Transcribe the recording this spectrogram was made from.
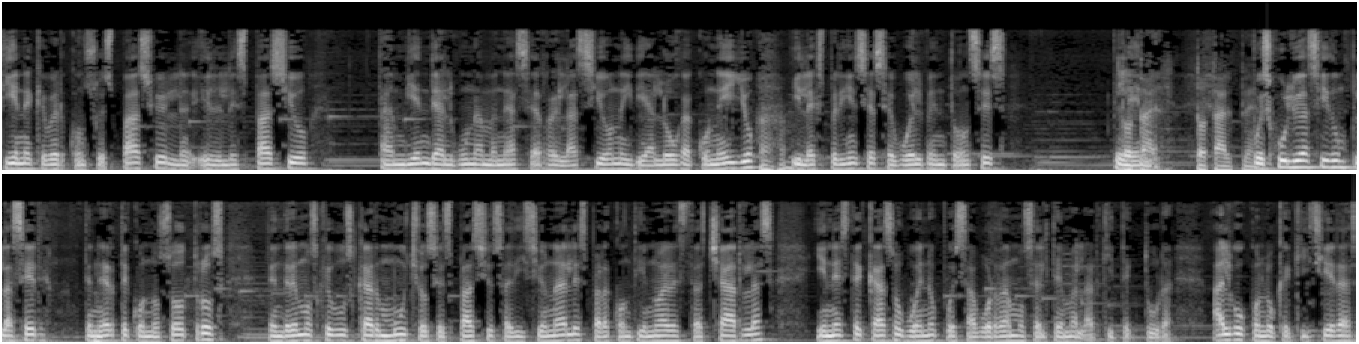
tiene que ver con su espacio, el, espacio también de alguna manera se relaciona y dialoga con ello y la experiencia se vuelve entonces plena. Total, total, Pues Julio, ha sido un placer tenerte con nosotros. Tendremos que buscar muchos espacios adicionales para continuar estas charlas y en este caso, bueno, pues abordamos el tema de la arquitectura. Algo con lo que quisieras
